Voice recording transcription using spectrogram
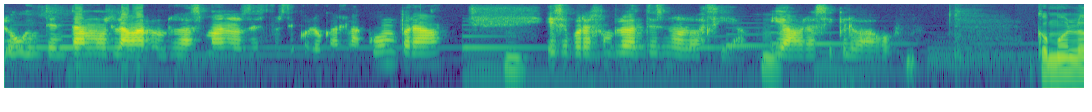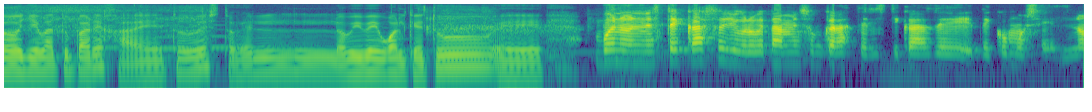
Luego intentamos lavarnos las manos después de colocar la compra. Eso, por ejemplo, antes no lo hacía y ahora sí que lo hago. ¿Cómo lo lleva tu pareja eh, todo esto? ¿Él lo vive igual que tú? Eh, bueno, en este caso yo creo que también son características de, cómo es él, ¿no?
